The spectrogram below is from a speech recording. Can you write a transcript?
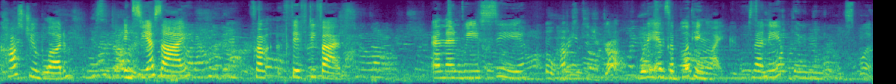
costume blood in CSI from 55. And then we see Oh, how many did you drop? what it ends up looking like. Isn't that neat? Split.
